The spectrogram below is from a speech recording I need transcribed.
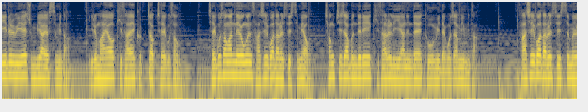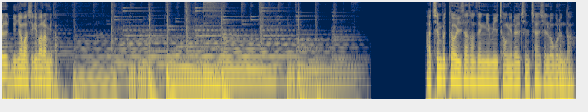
이의를 위해 준비하였습니다. 이름하여 기사의 극적 재구성. 재구성한 내용은 사실과 다를 수 있으며 청취자분들이 기사를 이해하는 데 도움이 되고자 합니다. 사실과 다를 수 있음을 유념하시기 바랍니다. 아침부터 의사 선생님이 정의를 진찰실로 부른다.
